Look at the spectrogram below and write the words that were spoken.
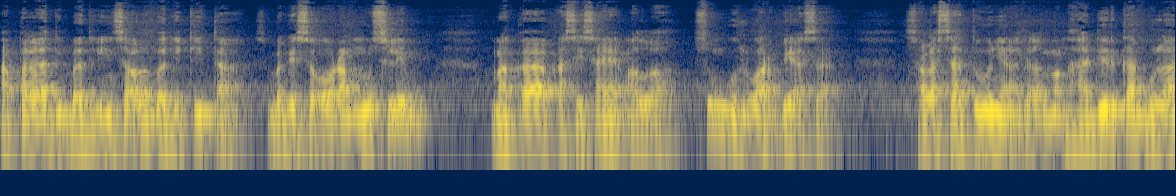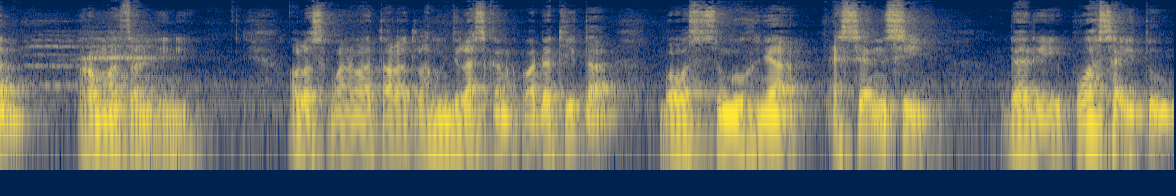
Apalagi bagi insya Allah bagi kita sebagai seorang muslim, maka kasih sayang Allah sungguh luar biasa. Salah satunya adalah menghadirkan bulan Ramadan ini. Allah Subhanahu wa taala telah menjelaskan kepada kita bahwa sesungguhnya esensi dari puasa itu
